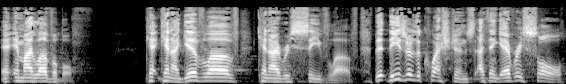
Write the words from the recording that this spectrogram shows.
Am I lovable? Can, can I give love? Can I receive love? Th- these are the questions I think every soul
